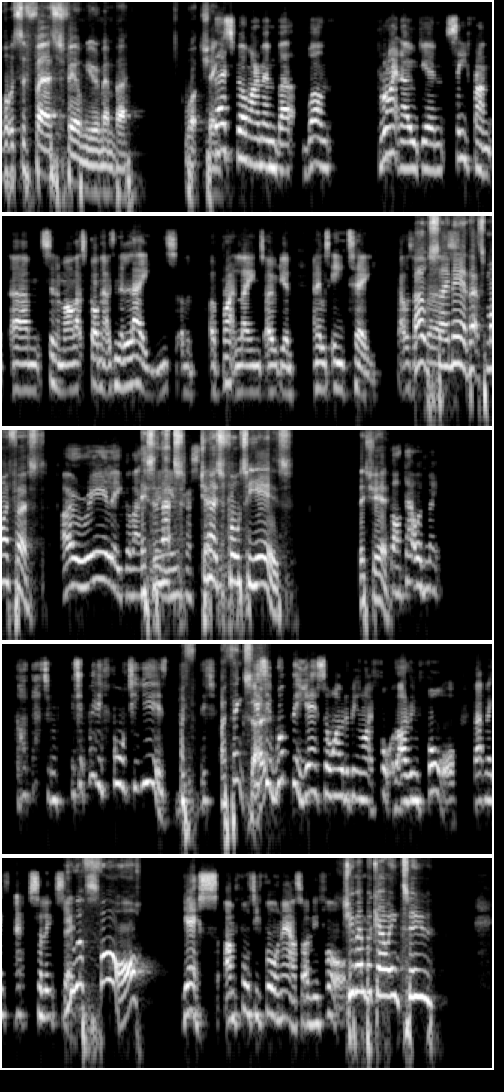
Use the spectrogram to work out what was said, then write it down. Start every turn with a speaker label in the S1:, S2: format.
S1: What was the first film you remember watching?
S2: First film I remember, one Brighton Odeon Seafront um, Cinema. That's gone now. It was in the lanes of, the, of Brighton Lanes Odeon, and it was E.T. That was the
S1: oh,
S2: first.
S1: same here. That's my first.
S2: Oh, really? God, that's
S1: Isn't
S2: really
S1: that?
S2: interesting.
S1: Do you know it's forty years this year?
S2: God, that would make. God, that's is it really forty years?
S1: I think so.
S2: Yes, it would be. Yes, so I would have been like four. I'd have been four. That makes absolute sense.
S1: you were four.
S2: Yes, I'm 44 now, so I'd be four.
S1: Do you remember going to?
